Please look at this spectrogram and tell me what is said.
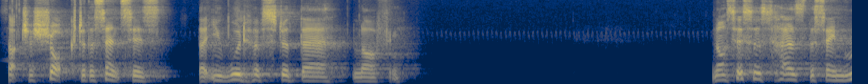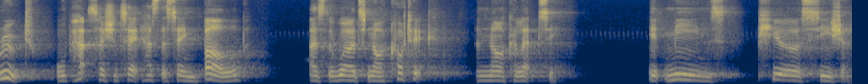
such a shock to the senses that you would have stood there laughing. Narcissus has the same root, or perhaps I should say it has the same bulb, as the words narcotic and narcolepsy. It means pure seizure.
